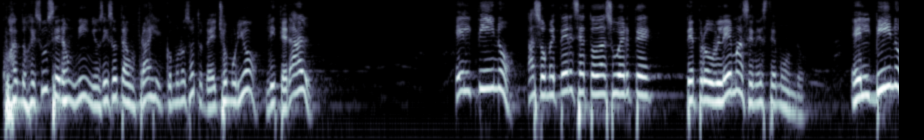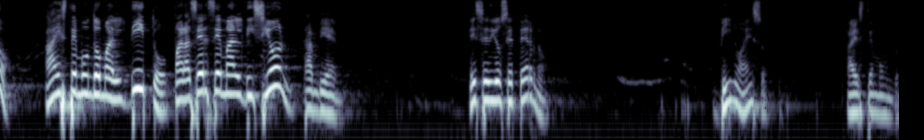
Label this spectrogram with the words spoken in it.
Cuando Jesús era un niño se hizo tan frágil como nosotros. De hecho murió, literal. Él vino a someterse a toda suerte de problemas en este mundo. Él vino a este mundo maldito para hacerse maldición también. Ese Dios eterno vino a eso, a este mundo.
